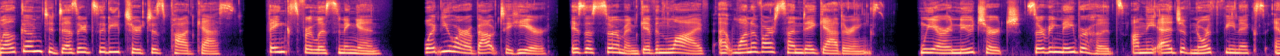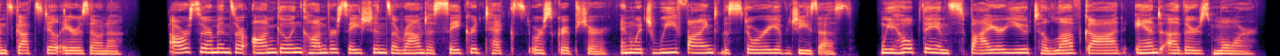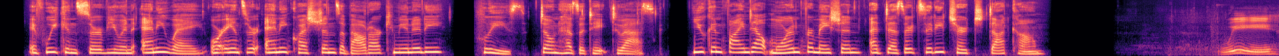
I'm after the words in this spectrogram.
Welcome to Desert City Church's podcast. Thanks for listening in. What you are about to hear is a sermon given live at one of our Sunday gatherings. We are a new church serving neighborhoods on the edge of North Phoenix and Scottsdale, Arizona. Our sermons are ongoing conversations around a sacred text or scripture in which we find the story of Jesus. We hope they inspire you to love God and others more. If we can serve you in any way or answer any questions about our community, please don't hesitate to ask. You can find out more information at desertcitychurch.com. We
